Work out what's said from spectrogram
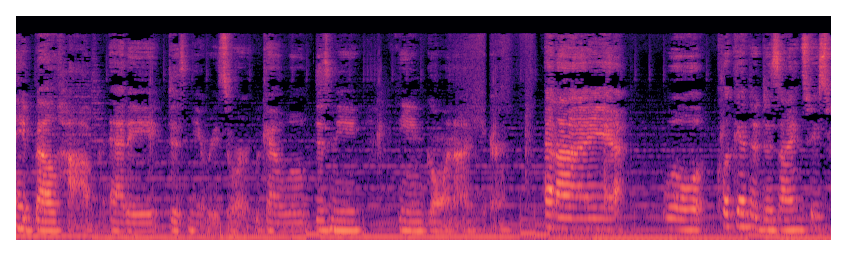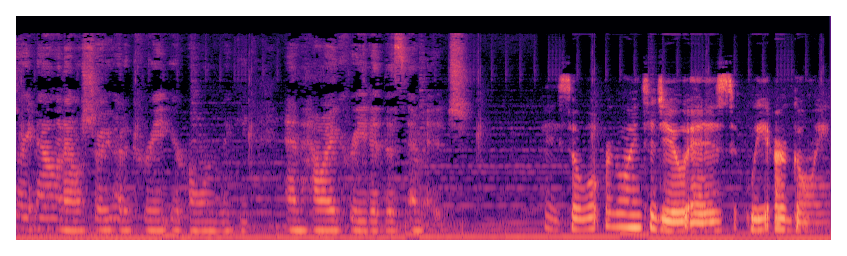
a bellhop at a Disney resort. We got a little Disney theme going on here. And I will click into Design Space right now and I will show you how to create your own Mickey and how I created this image. Okay, so what we're going to do is we are going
